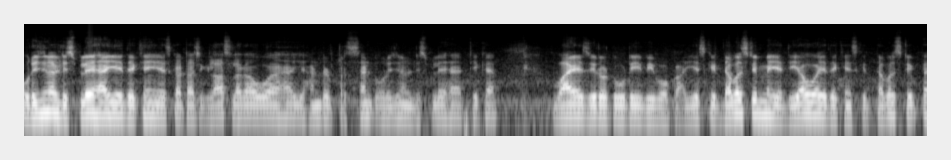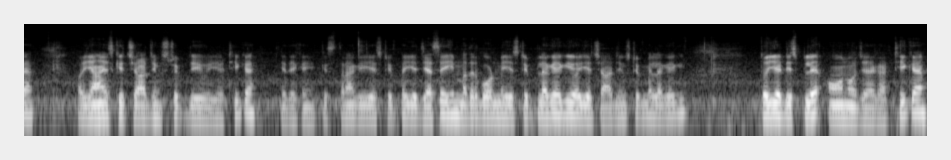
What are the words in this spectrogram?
ओरिजिनल डिस्प्ले है, ये देखें, ये इसका टच गिलास लगा हुआ है, ये हंड्रेड परसेंट ओरिजिनल डिस्प्ले है, ठीक है। Y zero two T Vivo का। ये इसकी डबल स्ट्रिप में ये दिया हुआ है, ये देखें इसकी डबल स्ट्रिप है और यहाँ इसकी चार्जिंग स्ट्रिप दी हुई है, ठीक है? ये देखें किस तरह की ये स्ट्रिप है। ये जैसे ही मदरबोर्ड में ये स्ट्रिप लगेगी और ये चार्जिंग स्ट्रिप में लगेगी तो ये डिस्प्ले ऑन हो जाएगा, ठीक है?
